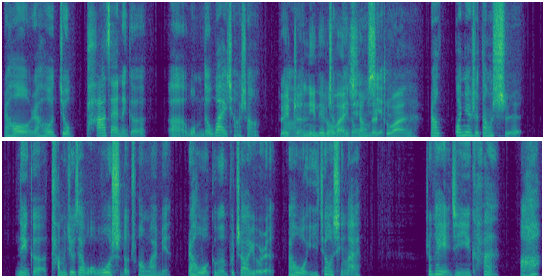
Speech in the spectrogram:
然后然后就趴在那个呃我们的外墙上，对，啊整理那个外墙的砖，然后关键是当时那个他们就在我卧室的窗外面，然后我根本不知道有人，然后我一觉醒来，睁开眼睛一看啊，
